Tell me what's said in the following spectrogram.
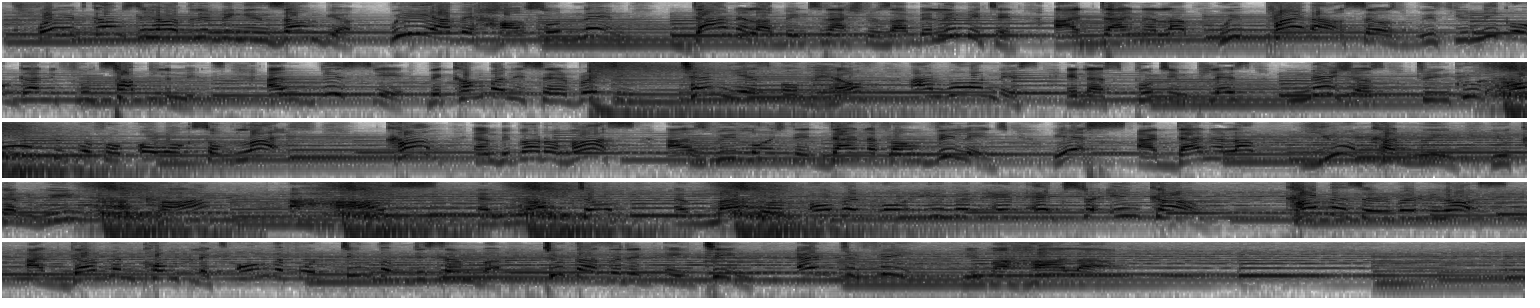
When it comes to health living in Zambia, we have a household name, Dynalab International Zambia Limited. At Dynalab, we pride ourselves with unique organic food supplements. And this year, the company is celebrating 10 years of health and wellness and has put in place measures to include all people from all walks of life. Come and be part of us as we launch the Dynapharm Village. Yes, at Dynalab, you can win. You can win a car, a house, a laptop, a matter of oven, or even an extra income. Come and celebrate with us at Government Complex on the 14th of December 2018. Entry fee ni mahala.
